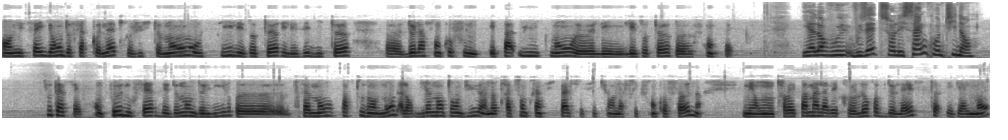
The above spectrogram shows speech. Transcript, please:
en essayant de faire connaître justement aussi les auteurs et les éditeurs euh, de la francophonie et pas uniquement euh, les, les, auteurs euh, français. Et alors vous, vous êtes sur les cinq continents? Tout à fait. On peut nous faire des demandes de livres euh, vraiment partout dans le monde. Alors bien entendu, notre action principale se situe en Afrique francophone, mais on travaille pas mal avec l'Europe de l'Est également,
